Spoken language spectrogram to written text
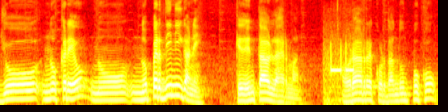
yo no creo, no, no perdí ni gané. Quedé en tablas, hermano. Ahora recordando un poco,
